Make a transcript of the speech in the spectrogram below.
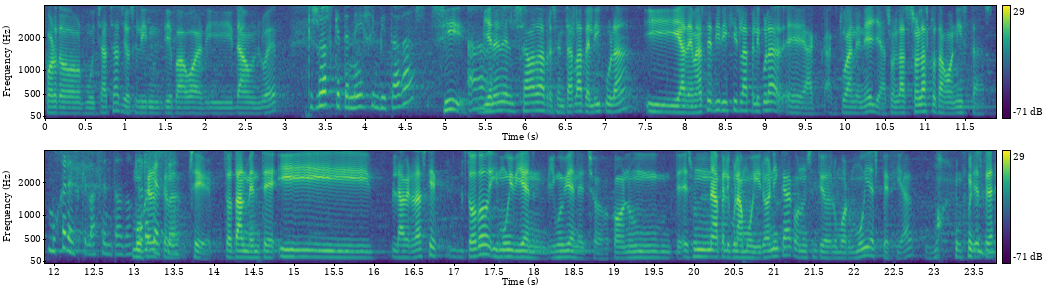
por dos muchachas, Jocelyn Bauer y Dawn Loeb. ¿Que son las que tenéis invitadas? Sí, Ah. vienen el sábado a presentar la película y además de dirigir la película, eh, ac- actúan en ella, son las, son las protagonistas. Mujeres que lo hacen todo, Mujeres claro que, que sí. la- sí, totalmente. Y la verdad es que todo y muy bien, y muy bien hecho. Con un, es una película muy irónica, con un sentido del humor muy especial, muy, muy especial.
